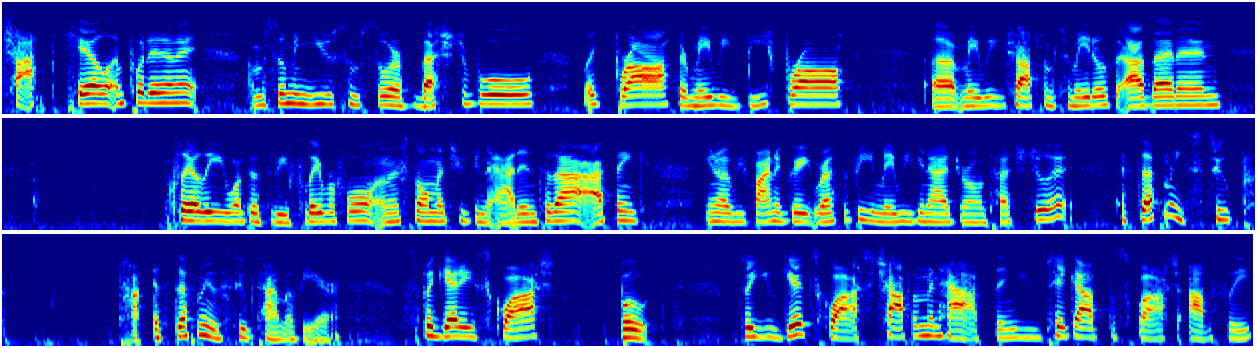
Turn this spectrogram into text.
chop kale and put it in it. I'm assuming you use some sort of vegetable like broth or maybe beef broth. Uh, maybe you chop some tomatoes, add that in. Clearly, you want this to be flavorful, and there's so much you can add into that. I think, you know, if you find a great recipe, maybe you can add your own touch to it. It's definitely soup. T- it's definitely the soup time of year. Spaghetti squash boats. so you get squash, chop them in half, then you take out the squash, obviously.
